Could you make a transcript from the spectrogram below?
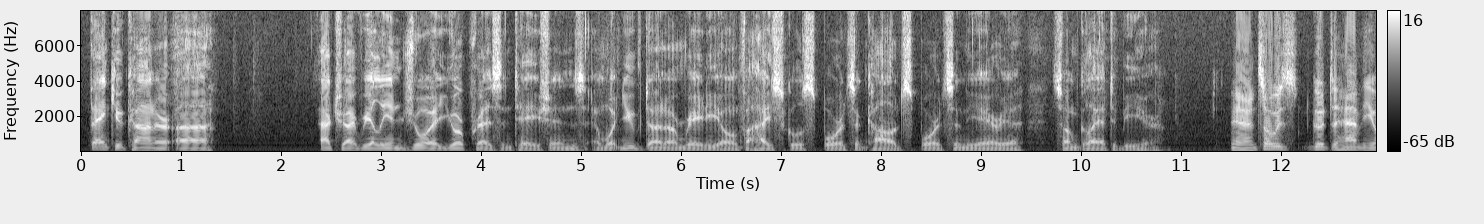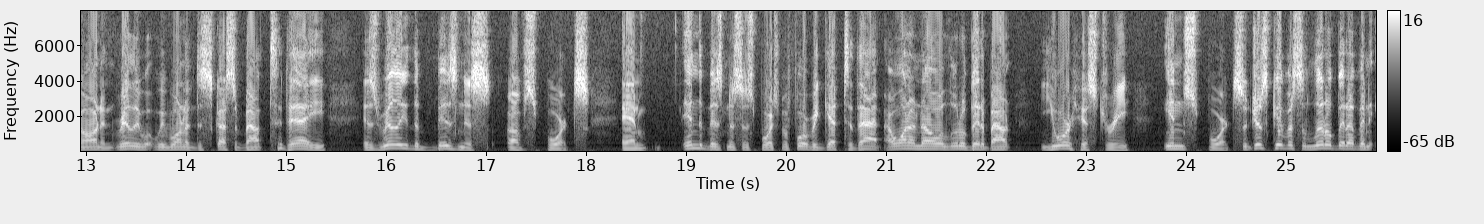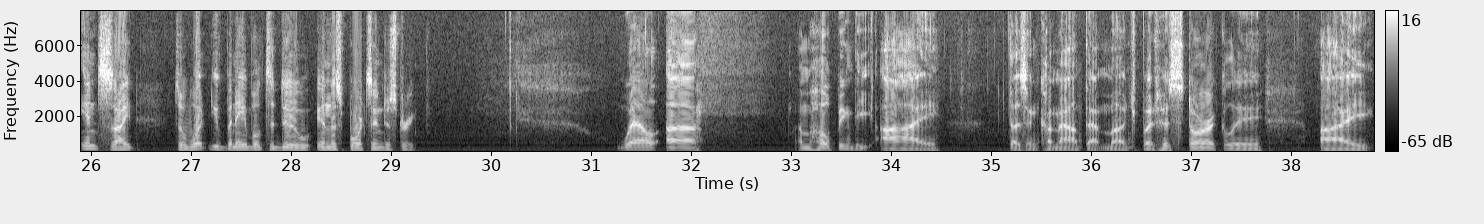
Thank you, Connor. Uh, actually, I really enjoy your presentations and what you've done on radio and for high school sports and college sports in the area. So I'm glad to be here. Yeah, it's always good to have you on. And really, what we want to discuss about today is really the business of sports. And in the business of sports, before we get to that, I want to know a little bit about your history in sports. So just give us a little bit of an insight to what you've been able to do in the sports industry. Well, uh, I'm hoping the I doesn't come out that much, but historically, I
